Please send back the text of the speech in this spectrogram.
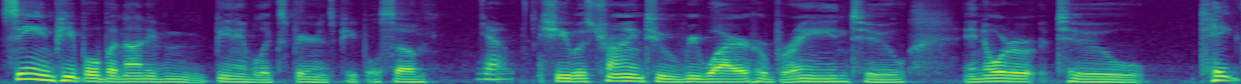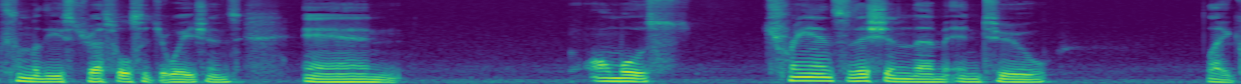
seeing people but not even being able to experience people. So yeah, she was trying to rewire her brain to in order to take some of these stressful situations and almost transition them into like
